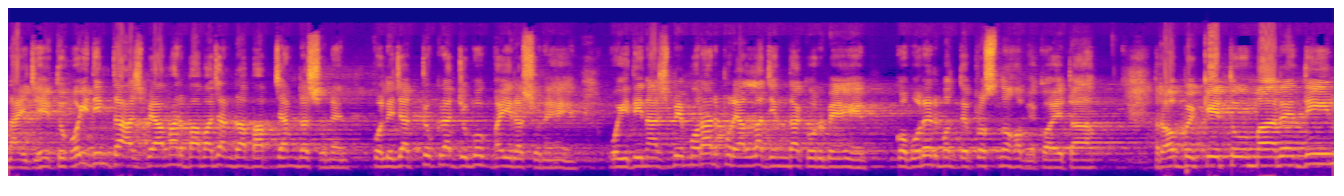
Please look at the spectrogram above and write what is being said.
নাই। যেহেতু ওই দিনটা আসবে, আমার বাবা জানরা বাপ জানরা শোনেন, কলেজার টুকরা যুবক ভাইরা শোনেন। ওই দিন আসবে, মরার পরে আল্লাহ জিন্দা করবেন। কবরের মধ্যে প্রশ্ন হবে কয়টা? রব রবকে তোমার দিন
